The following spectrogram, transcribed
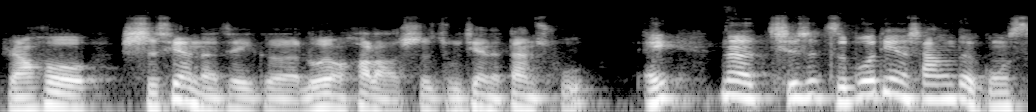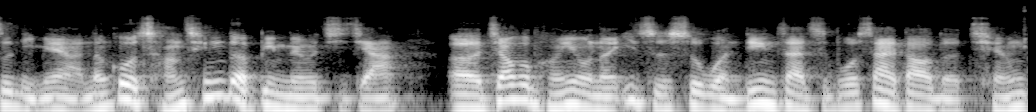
然后实现了这个罗永浩老师逐渐的淡出。哎，那其实直播电商的公司里面啊，能够长青的并没有几家。呃，交个朋友呢，一直是稳定在直播赛道的前五，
